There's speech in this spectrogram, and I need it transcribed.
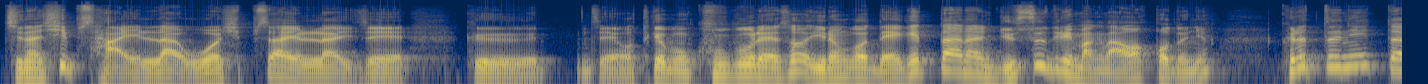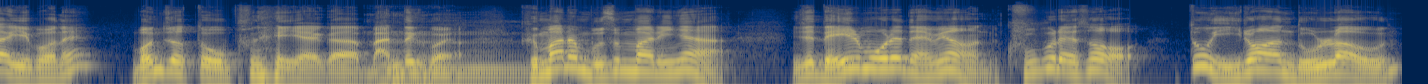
지난 14일 날 5월 14일 날 이제 그 이제 어떻게 보면 구글에서 이런 거 내겠다는 뉴스들이 막 나왔거든요. 그랬더니 딱 이번에 먼저 또 오픈 AI가 만든 거예요. 그 말은 무슨 말이냐? 이제 내일 모레 되면 구글에서 또 이러한 놀라운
